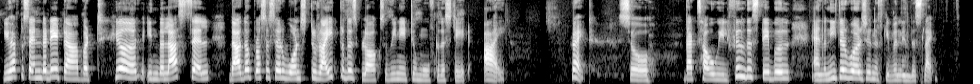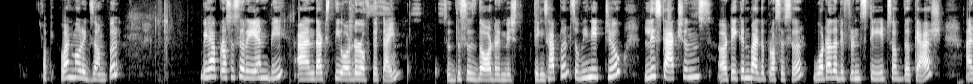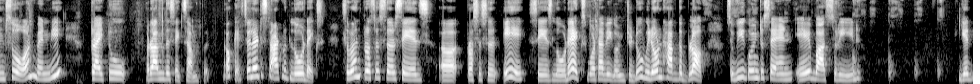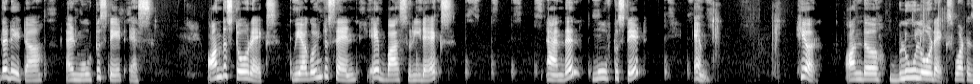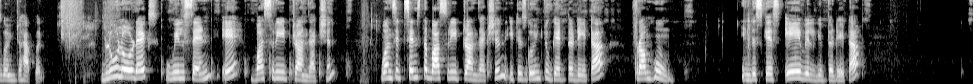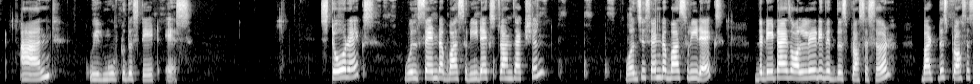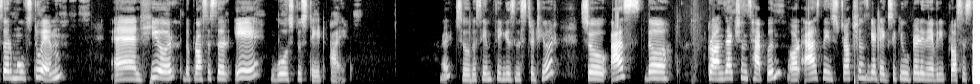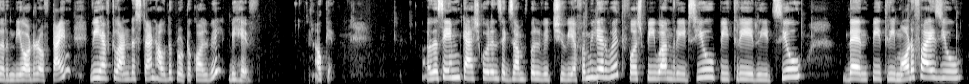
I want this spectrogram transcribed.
you have to send the data but here in the last cell the other processor wants to write to this block so we need to move to the state i right so that's how we'll fill this table and a neater version is given in the slide okay one more example we have processor a and b and that's the order of the time so this is the order in which things happen. So, we need to list actions uh, taken by the processor, what are the different states of the cache and so on when we try to run this example. Okay, so let us start with load x. So, when processor says, uh, processor A says load x, what are we going to do? We do not have the block. So, we are going to send a bus read, get the data and move to state S. On the store x, we are going to send a bus read x and then move to state M. Here on the blue load X what is going to happen? Blue load X will send a bus read transaction. Once it sends the bus read transaction it is going to get the data from whom? In this case A will give the data and we will move to the state S. Store X will send a bus read X transaction once you send a bus read X, the data is already with this processor, but this processor moves to M and here the processor A goes to state I. Right. So, the same thing is listed here. So, as the transactions happen or as the instructions get executed in every processor in the order of time, we have to understand how the protocol will behave. Okay. Uh, the same cache coherence example which we are familiar with, first P1 reads U, P3 reads U, then P3 modifies U,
